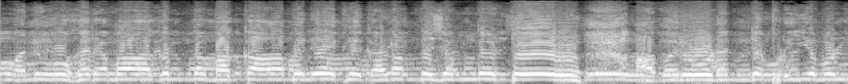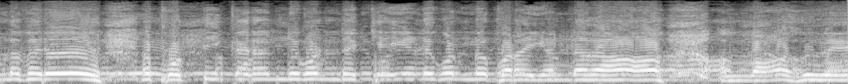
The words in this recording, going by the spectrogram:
മനോഹരമാകുന്ന മക്കാമിലേക്ക് കടന്നു ചെന്നിട്ട് അവരോട് എന്റെ പ്രിയമുള്ളവരെ പൊട്ടിക്കരഞ്ഞുകൊണ്ട് കേടുകൊണ്ട് പറയേണ്ടതാ അള്ളാഹുവേ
